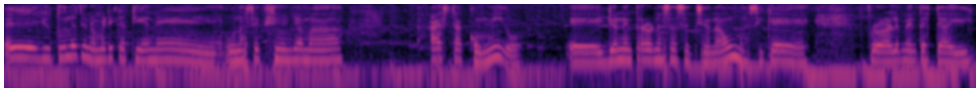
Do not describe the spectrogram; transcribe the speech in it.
Eh, YouTube Latinoamérica tiene una sección llamada Hasta conmigo. Eh, yo no he en esa sección aún, así que probablemente esté ahí.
